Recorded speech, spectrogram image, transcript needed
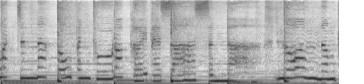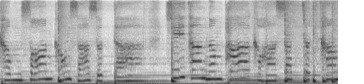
วจนะต้องเป็นผู้รับเผยแผ่ศาสนาน้อมนำคำสอนของศาสดาชี้ทางนำพาเข้าหาสัจธรรม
